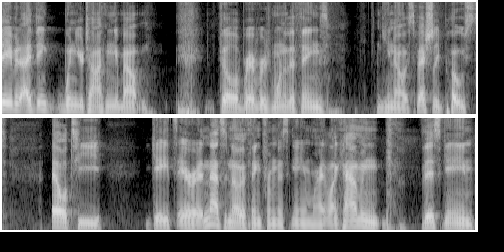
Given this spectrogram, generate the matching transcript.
David, I think when you're talking about Philip Rivers, one of the things, you know, especially post LT Gates era, and that's another thing from this game, right? Like having this game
